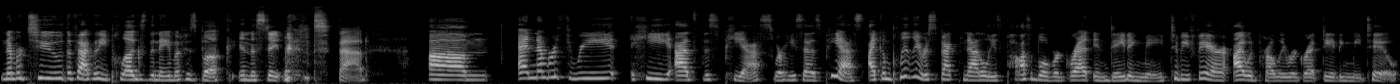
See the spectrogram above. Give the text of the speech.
Number two, the fact that he plugs the name of his book in the statement. Bad. Um, and number three, he adds this PS where he says, P.S. I completely respect Natalie's possible regret in dating me. To be fair, I would probably regret dating me too.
